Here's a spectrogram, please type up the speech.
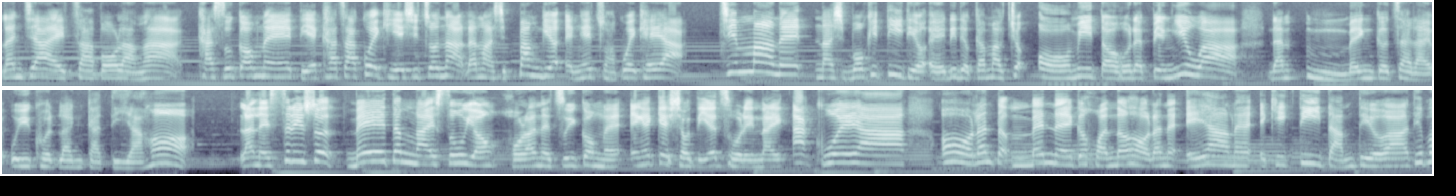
咱遮的查甫人啊，卡实讲呢，伫咧较早过去的时阵啊，咱若是放药用的转过去啊，即马呢，若是无去治疗的，你就感觉足阿弥陀佛的朋友啊，咱毋免阁再来委屈咱家己啊吼。咱的视力顺买倒来使用，互咱的水管呢，用个继续伫咧厝里来压过啊。哦，咱都毋免呢个烦恼吼，咱的鞋啊呢会去滴淡着啊，对无？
